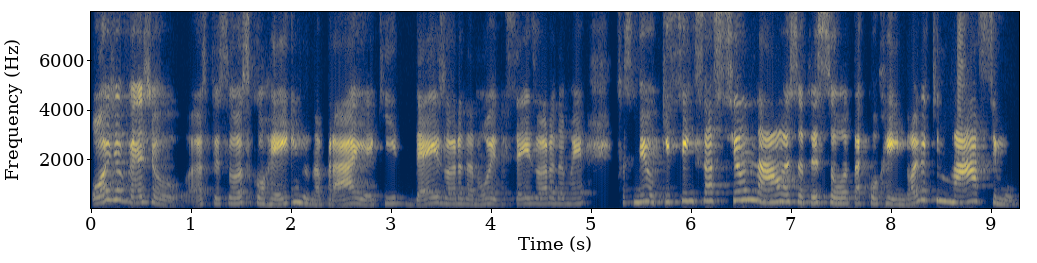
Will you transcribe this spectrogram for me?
Hoje eu vejo as pessoas correndo na praia aqui 10 horas da noite, 6 horas da manhã. Falo assim, meu, que sensacional essa pessoa tá correndo. Olha que máximo.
